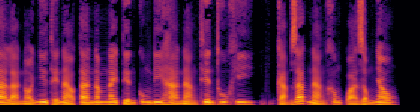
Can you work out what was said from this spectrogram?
ta là nói như thế nào ta năm nay tiến cung đi hạ nàng thiên thu khi, cảm giác nàng không quá giống nhau.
